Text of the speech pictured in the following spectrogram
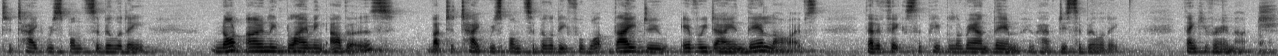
to take responsibility, not only blaming others, but to take responsibility for what they do every day in their lives that affects the people around them who have disability. Thank you very much.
